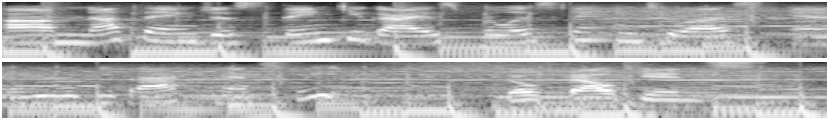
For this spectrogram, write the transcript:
Um, nothing. Just thank you guys for listening to us, and we will be back next week. Go Falcons!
